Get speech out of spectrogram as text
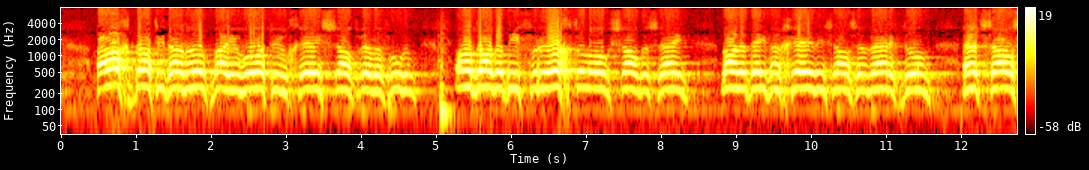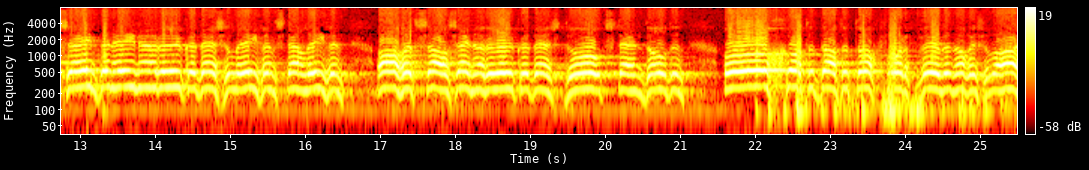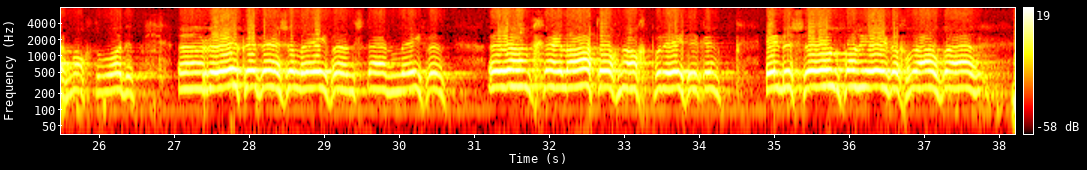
Ach dat u dan ook bij uw woord uw geest zult willen voegen. Opdat het niet vruchteloos zal zijn. Want het evangelie zal zijn werk doen. Het zal zijn ten ene reuken des levens ten leven. Of het zal zijn een reuken des doods ten doden. O God, dat het toch voor velen nog eens waar mocht worden. Een reuken des levens ten leven. Want gij laat toch nog prediken in de Zoon van uw eeuwig welvaart.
